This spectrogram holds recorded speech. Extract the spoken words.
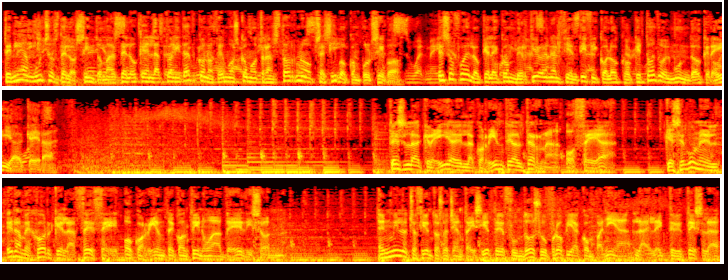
Tenía muchos de los síntomas de lo que en la actualidad conocemos como trastorno obsesivo compulsivo. Eso fue lo que le convirtió en el científico loco que todo el mundo creía que era. Tesla creía en la corriente alterna, o CA, que según él era mejor que la CC, o corriente continua, de Edison. En 1887 fundó su propia compañía, la Electric Tesla,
